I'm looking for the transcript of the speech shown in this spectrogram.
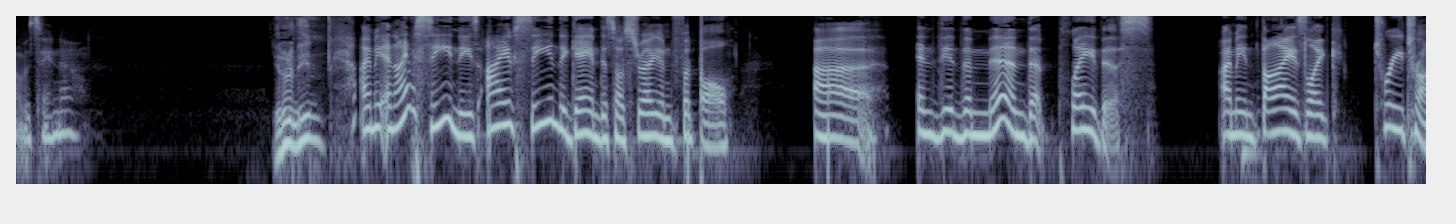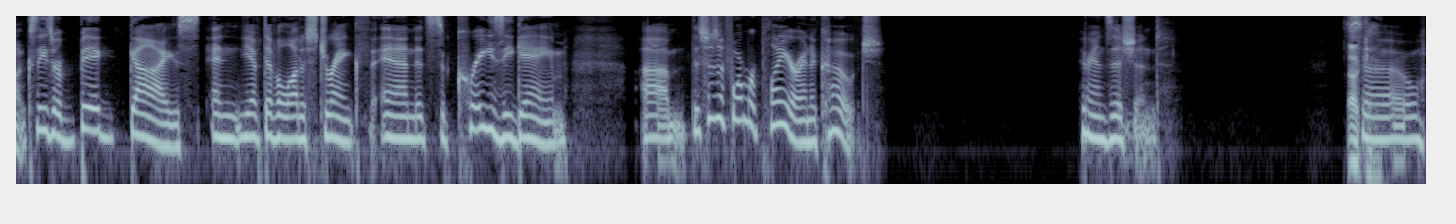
I would say no. You know what I mean? I mean, and I've seen these. I've seen the game, this Australian football, uh, and the the men that play this. I mean, thighs like tree trunks. These are big guys, and you have to have a lot of strength, and it's a crazy game. Um, this is a former player and a coach who transitioned. Okay. So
